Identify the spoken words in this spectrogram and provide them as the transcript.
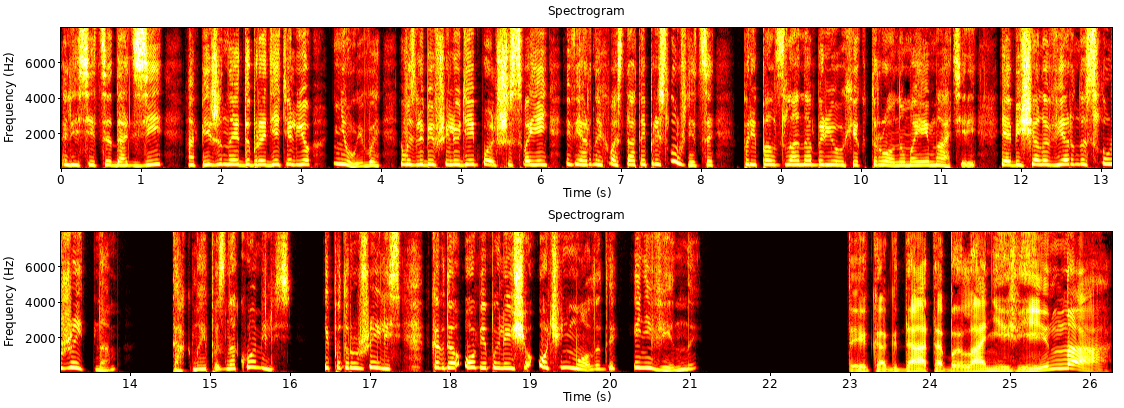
Лисица Дадзи, обиженная добродетелью Нюйвы, возлюбившей людей больше своей верной хвостатой прислужницы, приползла на брюхе к трону моей матери и обещала верно служить нам. Так мы и познакомились и подружились, когда обе были еще очень молоды и невинны. «Ты когда-то была невинна?»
